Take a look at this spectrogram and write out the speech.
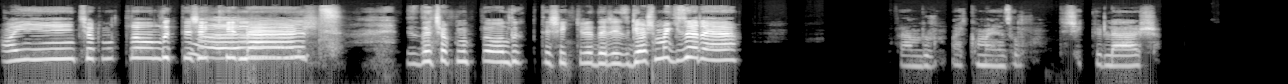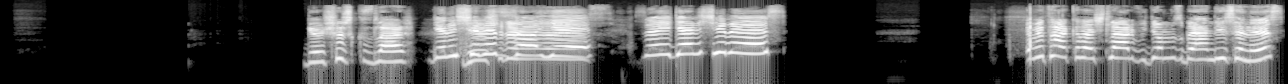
Ay çok mutlu olduk. Teşekkürler. Evet. Biz de çok mutlu olduk. Teşekkür ederiz. Görüşmek üzere. Ben dur. Ay kameranızı. Teşekkürler. Görüşürüz kızlar. Görüşürüz, Zoe. Zoe görüşürüz. Evet arkadaşlar videomuzu beğendiyseniz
